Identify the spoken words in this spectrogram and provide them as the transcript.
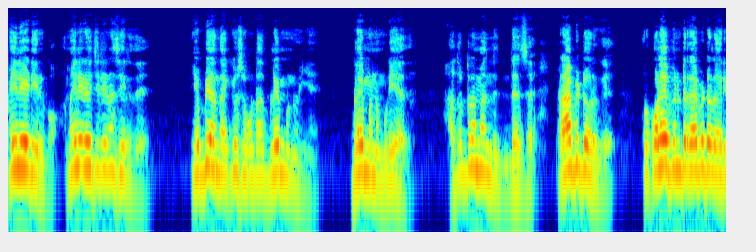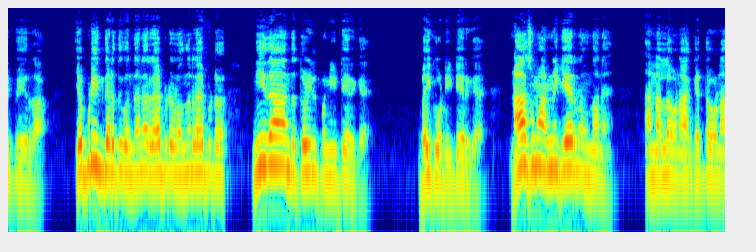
மெயில் ஐடி இருக்கும். மெயில் ஐடி வச்சுட்டு என்ன செய்யுது எப்படி அந்த அக்யூஸை கொண்டாந்து ப்ளேம் பண்ணுவீங்க? ப்ளேம் பண்ண முடியாது. அதை விட்டு நம்ம இந்த இந்த ரேபிட்டோ இருக்குது ஒரு கொலையை பண்ணிட்டு ரேபிட்டோவில் ஏறி போயிடுறான். எப்படி இந்த இடத்துக்கு வந்தானே? ரேபிட்டோவில் வந்து ரேபிட்டோ நீ தான் அந்த தொழில் பண்ணிக்கிட்டே இருக்க. பைக் ஓட்டிக்கிட்டே இருக்க. நான் சும்மா அன்னைக்கு ஏறினவன் தானே. நான் நல்லவனா கெட்டவனா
